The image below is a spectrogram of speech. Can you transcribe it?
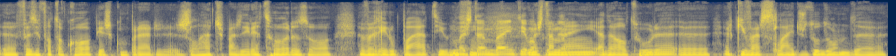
uh, fazer fotocópias, comprar gelados para as diretoras ou varrer o pátio. Mas enfim. também teve mas também também, a da altura, uh, arquivar slides do dono da,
